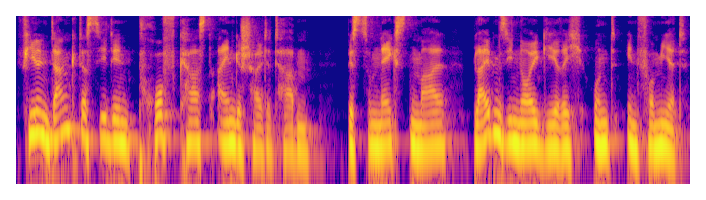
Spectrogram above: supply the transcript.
Vielen Dank, dass Sie den Profcast eingeschaltet haben. Bis zum nächsten Mal, bleiben Sie neugierig und informiert.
